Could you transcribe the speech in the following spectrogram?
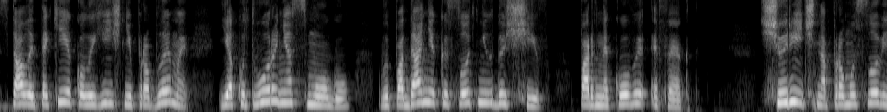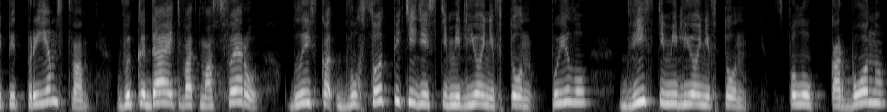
стали такі екологічні проблеми, як утворення смогу, випадання кислотних дощів, парниковий ефект. Щорічно промислові підприємства викидають в атмосферу близько 250 мільйонів тонн пилу, 200 мільйонів тонн сполук карбону,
